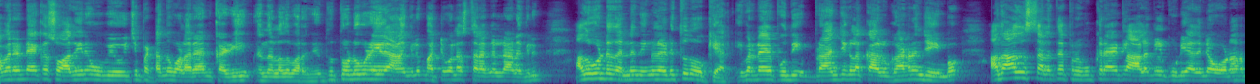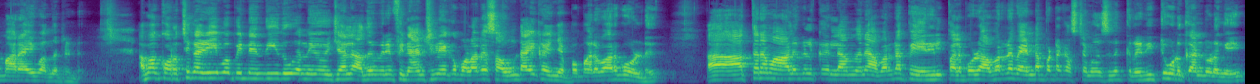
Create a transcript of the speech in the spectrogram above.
അവരുടെയൊക്കെ സ്വാധീനം ഉപയോഗിച്ച് പെട്ടെന്ന് വളരാൻ കഴിയും എന്നുള്ളത് പറഞ്ഞു. ഇത് തൊടുപുഴയിലാണെങ്കിലും മറ്റു പല സ്ഥലങ്ങളിലാണെങ്കിലും അതുകൊണ്ട് തന്നെ നിങ്ങൾ എടുത്തു നോക്കിയാൽ ഇവരുടെ പുതിയ ബ്രാഞ്ചുകളൊക്കെ ഉദ്ഘാടനം ചെയ്യുമ്പോൾ അതാത് സ്ഥലത്തെ പ്രമുഖരായിട്ടുള്ള ആളുകൾ കൂടി അതിന്റെ ഓണർമാരായി വന്നിട്ടുണ്ട്. അപ്പോൾ കുറച്ച് കഴിയുമ്പോൾ പിന്നെ എന്ത് ചെയ്തു എന്ന് ചോദിച്ചാൽ അത് ഇവർ ഫിനാൻഷ്യലിയൊക്കെ വളരെ സൗണ്ടായി കഴിഞ്ഞപ്പോൾ മലബാർ ഗോൾഡ് അത്തരം ആളുകൾക്കെല്ലാം തന്നെ അവരുടെ പേരിൽ പലപ്പോഴും അവരുടെ വേണ്ടപ്പെട്ട കസ്റ്റമേഴ്സിന് ക്രെഡിറ്റ് കൊടുക്കാൻ തുടങ്ങുകയും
